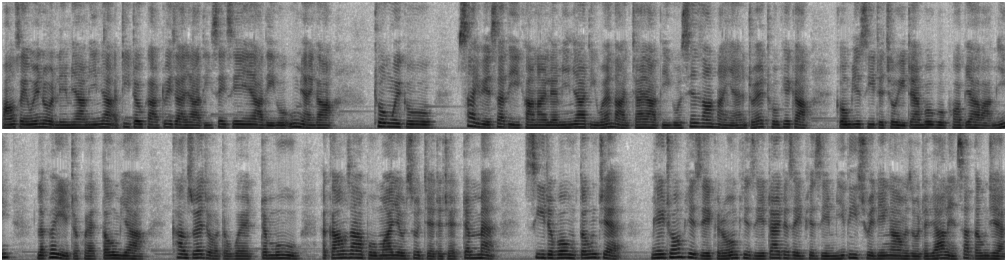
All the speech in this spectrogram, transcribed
မောင်စိန်ဝင်းတို့လင်များမြည်များအတိဒုက္ခတွေ့ကြရသည်စိတ်ဆင်းရဲရသည်ကိုဥမြိုင်ကထိုငွေကိုစိုက်၍ဆက်သည့်အခါ၌လည်းမြည်များဒီဝမ်းသာကြရသည်ကိုစဉ်းစားနိုင်ရန်အတွက်ထိုခေတ်က ကုန်ပစ္စည်းတချို့၏တန်ဖိုးကိုဖော်ပြပါမည်လက်ဖက်ရည်တစ်ခွက်၃ပြားခောက်ဆွဲကြော်တစ်ဝဲတမူအကောင်းစားဘုံမရုပ်စွတ်ကျက်တစ်ထက်တမတ်စီတပုံ၃ချက်မြိတ်ထုံးဖြစ်စေကရုံးဖြစ်စေတိုက်တစိတ်ဖြစ်စေမြည်သည့်ရွှေတင်းကားမဆိုတပြားလင်73ချက်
